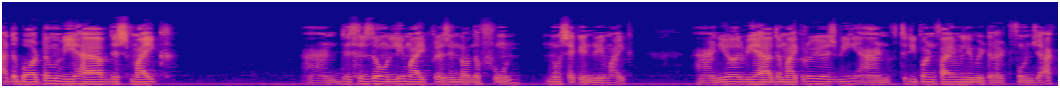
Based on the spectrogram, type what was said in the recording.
At the bottom we have this mic. And this is the only mic present on the phone. No secondary mic. And here we have the micro usb and 3.5 millimeter headphone jack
